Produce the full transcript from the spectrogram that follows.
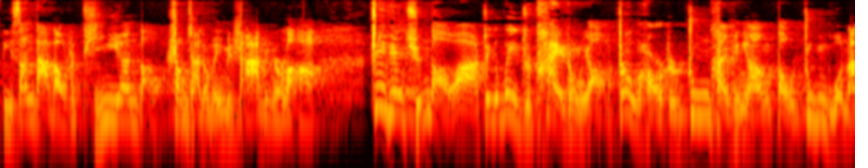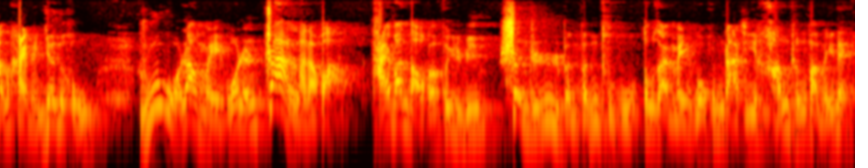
第三大岛是提尼安岛，剩下就没没啥名了啊。这片群岛啊，这个位置太重要，正好是中太平洋到中国南海的咽喉。如果让美国人占了的话，台湾岛和菲律宾，甚至日本本土，都在美国轰炸机航程范围内。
